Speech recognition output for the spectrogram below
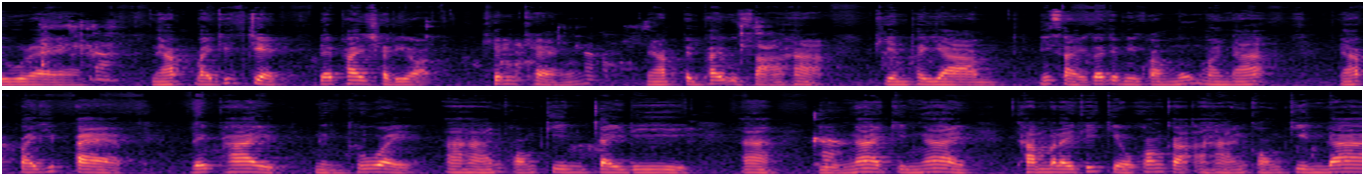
ดูแลนะครับใบที่ 7 ได้ไพ่ชาริออตเข้มแข็งนะครับเป็นไพ่อุตสาหะ เพียรพยายาม นิสัยก็จะมีความมุมานะ นะครับใบที่ 8 ได้ไพ่หนึ่งถ้วย อาหารของกินใจดีอะอยู่ง่ายกินง่ายทำอะไรที่เกี่ยวข้องกับอาหารของกินได้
